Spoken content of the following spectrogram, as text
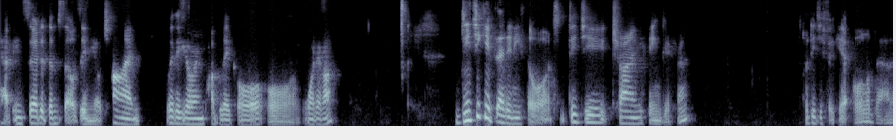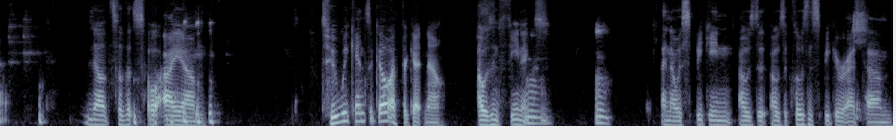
have inserted themselves in your time, whether you're in public or or whatever. Did you give that any thought? Did you try anything different? Or did you forget all about it? no, so that so I um two weekends ago, I forget now. I was in Phoenix, Mm. Mm. and I was speaking. I was the I was a closing speaker at um,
